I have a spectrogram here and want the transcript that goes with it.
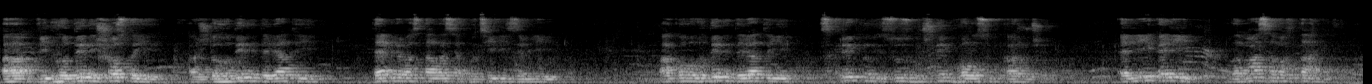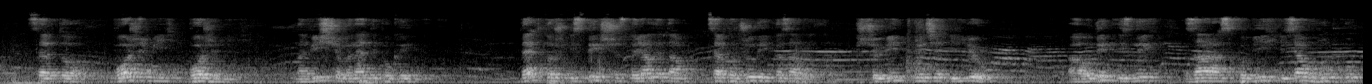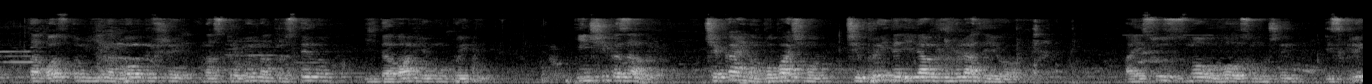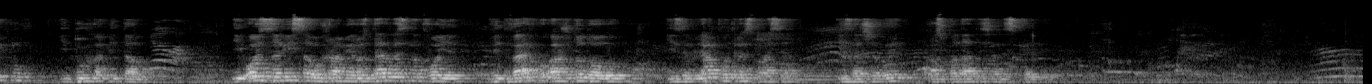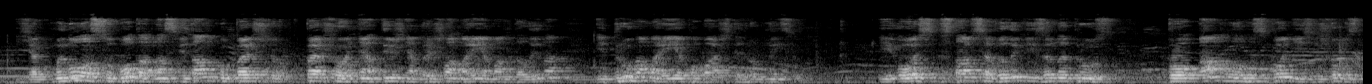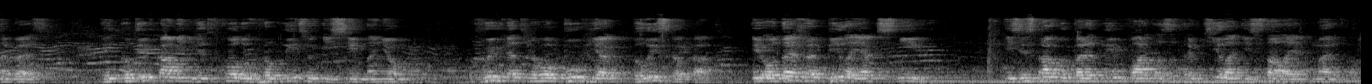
А від години шостої аж до години дев'ятої темрява сталася по цілій землі. А коло години дев'ятої скрикнув Ісус гучним голосом, кажучи: Елі, Елі, лама савахтані, цебто Боже мій, Боже мій, навіщо мене ти покинув? Дехто ж із тих, що стояли там, це почули і казали, що він кличе Іллю. А один із них зараз побіг і взяв губку та оцтом її наповнивши, настромив на тростину і давав йому пити. Інші казали, чекайно, побачимо, чи прийде Ілля визволяти його. А Ісус знову голосом гучним і скрикнув, і духа віддав. І ось завіса у храмі роздерлась надвоє від верху аж додолу, і земля потряслася, і почали розпадатися скелі. Як минула субота на світанку першого, першого дня тижня прийшла Марія Магдалина і друга Марія побачити гробницю. І ось стався великий землетрус, бо ангел Господній зійшов з небес. Він котив камінь від входу в гробницю і сів на ньому. Вигляд його був як блискавка, і одежа біла, як сніг. І зі страху перед ним варта затремтіла і стала як мертва.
